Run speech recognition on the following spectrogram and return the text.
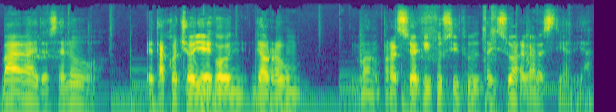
Bai, bai, desde luego. Eta kotxe horiek oin- gaur egun bueno, prezioak ikusi ditut eta izuar gareztia dira.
